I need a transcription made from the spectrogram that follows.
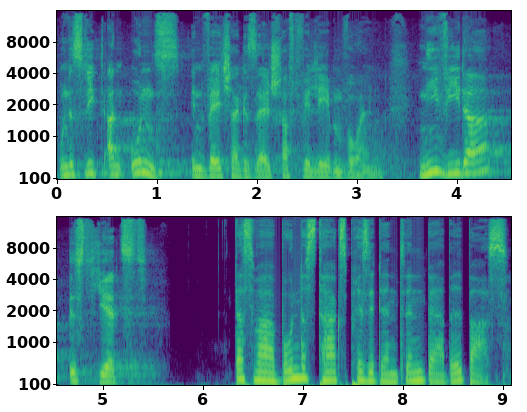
Und es liegt an uns, in welcher Gesellschaft wir leben wollen. Nie wieder ist jetzt. Das war Bundestagspräsidentin Bärbel Baas.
